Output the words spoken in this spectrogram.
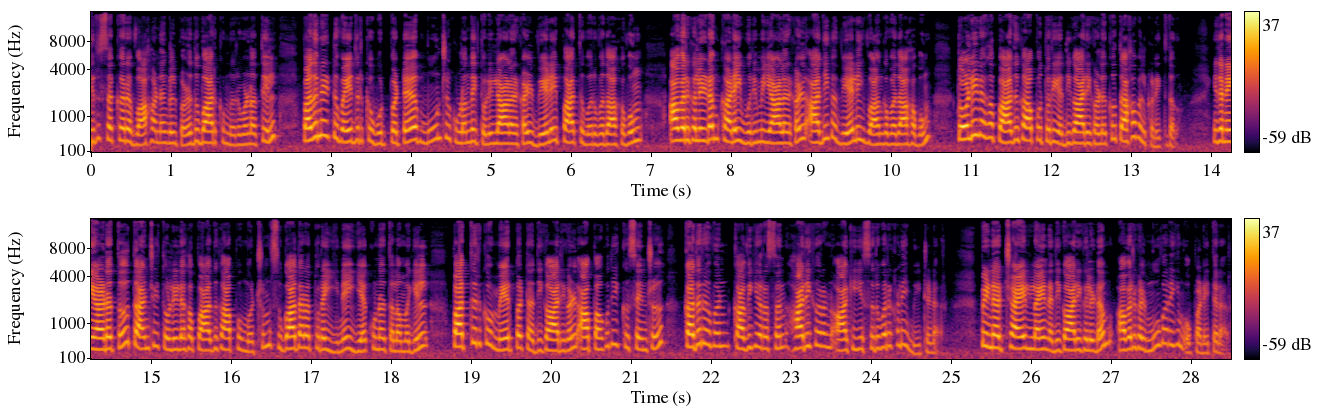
இருசக்கர வாகனங்கள் பழுதுபார்க்கும் நிறுவனத்தில் பதினெட்டு வயதிற்கு உட்பட்ட மூன்று குழந்தை தொழிலாளர்கள் வேலை பார்த்து வருவதாகவும் அவர்களிடம் கடை உரிமையாளர்கள் அதிக வேலை வாங்குவதாகவும் தொழிலக பாதுகாப்புத்துறை அதிகாரிகளுக்கு தகவல் கிடைத்தது. இதனை அடுத்து தஞ்சை தொழிலக பாதுகாப்பு மற்றும் சுகாதாரத்துறை இணை இயக்குநர் தலைமையில் பத்திற்கும் மேற்பட்ட அதிகாரிகள் அப்பகுதிக்கு சென்று கதிரவன் கவியரசன் ஹரிஹரன் ஆகிய சிறுவர்களை மீட்டனர். பின்னர் சைல்ட் லைன் அதிகாரிகளிடம் அவர்கள் மூவரையும் ஒப்படைத்தனர்.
